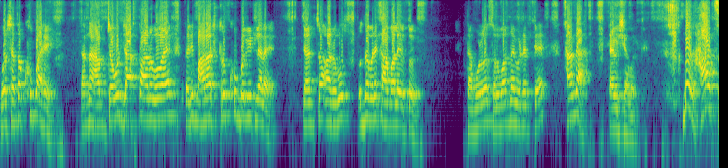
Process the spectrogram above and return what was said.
वर्षाचा खूप आहे. त्यांना आमच्याहून जास्त अनुभव आहे. त्यांनी महाराष्ट्र खूप बघितलेला आहे. त्यांचा अनुभव सुद्धा म्हणजे कामाला येतोय. त्यामुळं सर्वांना विनंती आहे सांगा त्या विषयावरती. मग हाच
